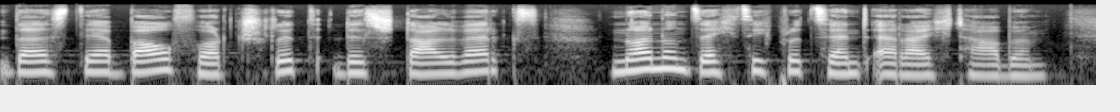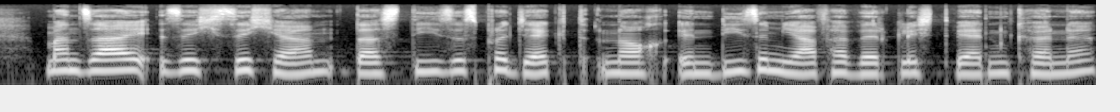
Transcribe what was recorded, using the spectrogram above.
dass der Baufortschritt des Stahlwerks 69 Prozent erreicht habe. Man sei sich sicher, dass dieses Projekt noch in diesem Jahr verwirklicht werden könne,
